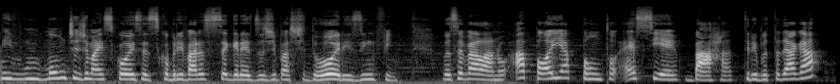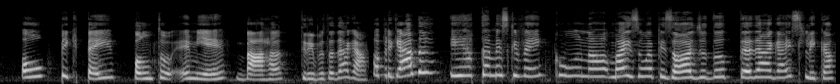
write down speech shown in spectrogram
e um monte de mais coisas, descobrir vários segredos de bastidores, enfim. Você vai lá no apoia.se barra tributadh ou picpay.me barra tributadh. Obrigada e até mês que vem com mais um episódio do TDAH Explica.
